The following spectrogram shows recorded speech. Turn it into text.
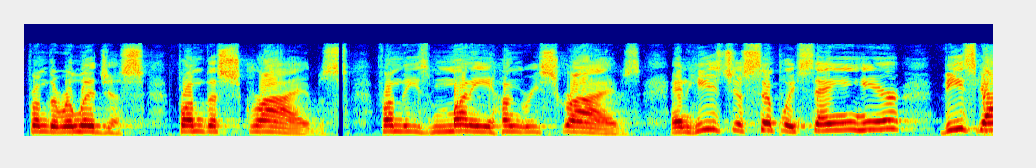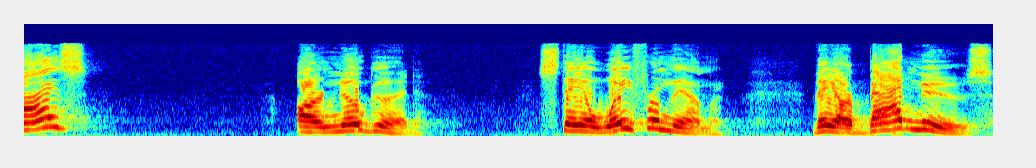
from the religious, from the scribes, from these money hungry scribes. And he's just simply saying here these guys are no good. Stay away from them. They are bad news.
